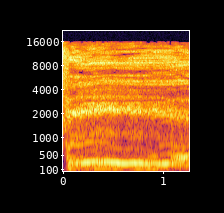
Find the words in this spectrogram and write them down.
Fear.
